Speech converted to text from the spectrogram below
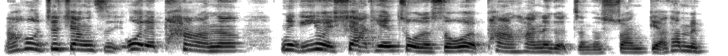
然后就这样子。为了怕呢，那个因为夏天做的时候，为了怕它那个整个酸掉，他们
